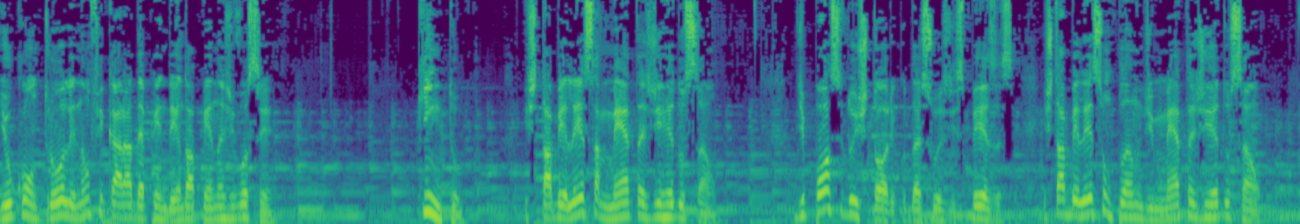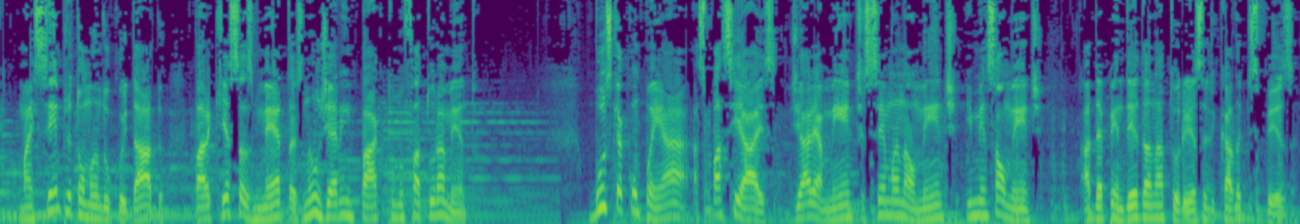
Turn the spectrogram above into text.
e o controle não ficará dependendo apenas de você. Quinto, estabeleça metas de redução. De posse do histórico das suas despesas, estabeleça um plano de metas de redução, mas sempre tomando cuidado para que essas metas não gerem impacto no faturamento. Busque acompanhar as parciais diariamente, semanalmente e mensalmente, a depender da natureza de cada despesa,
